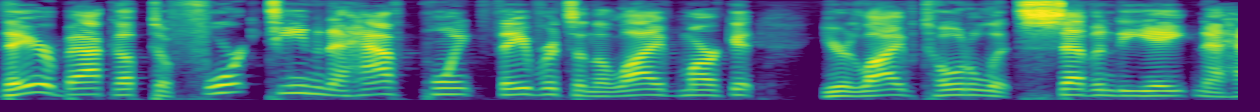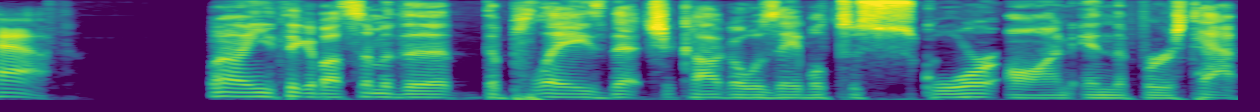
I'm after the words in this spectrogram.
They are back up to 14 and a half point favorites in the live market. Your live total at 78 and a half. Well, you think about some of the the plays that Chicago was able to score on in the first half.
